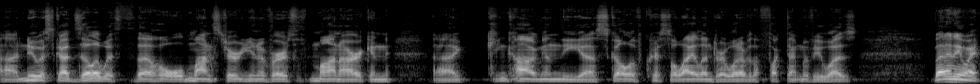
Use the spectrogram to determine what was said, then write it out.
uh, newest Godzilla with the whole monster universe with Monarch and uh, King Kong and the uh, Skull of Crystal Island or whatever the fuck that movie was. But anyway,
